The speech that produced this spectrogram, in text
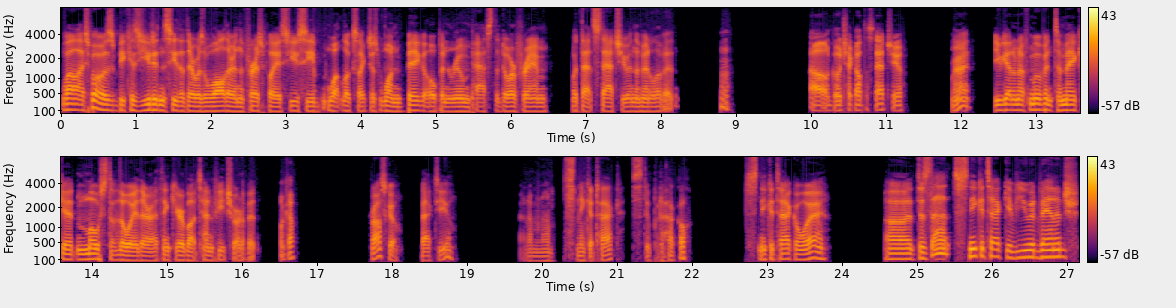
well, I suppose because you didn't see that there was a wall there in the first place, you see what looks like just one big open room past the door frame with that statue in the middle of it. I'll go check out the statue. All right. You've got enough movement to make it most of the way there. I think you're about 10 feet short of it. Okay. Roscoe, back to you. And I'm gonna sneak attack. Stupid huckle. Sneak attack away. Uh, does that sneak attack give you advantage?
